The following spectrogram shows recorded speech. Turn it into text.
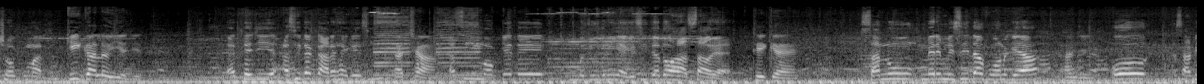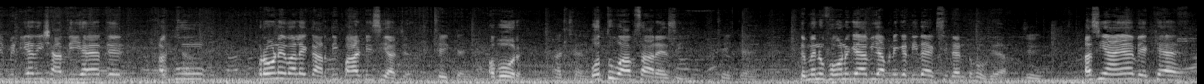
ਅਸ਼ੋਕ ਕੁਮਾਰ ਜੀ। ਕੀ ਗੱਲ ਹੋਈ ਹੈ ਜੀ? ਇੱਥੇ ਜੀ ਅਸੀਂ ਤਾਂ ਘਰ ਹੈਗੇ ਸੀ। ਅੱਛਾ। ਅਸੀਂ ਮੌਕੇ ਤੇ ਮੌਜੂਦ ਨਹੀਂ ਹੈਗੇ ਸੀ ਜਦੋਂ ਹਾਦਸਾ ਹੋਇਆ ਹੈ। ਠੀਕ ਹੈ। ਸਾਨੂੰ ਮੇਰੇ ਮਿਸਿਸ ਦਾ ਫੋਨ ਗਿਆ। ਹਾਂਜੀ। ਉਹ ਸਾਡੀ ਬਿਟੀਆ ਦੀ ਸ਼ਾਦੀ ਹੈ ਤੇ ਅੱਗੂ ਪਰੋਣੇ ਵਾਲੇ ਘਰ ਦੀ ਪਾਰਟੀ ਸੀ ਅੱਜ। ਠੀਕ ਹੈ ਜੀ। ਅਬੋਰ। ਅੱਛਾ ਜੀ। ਉੱਥੋਂ ਵਾਪਸ ਆ ਰਹੇ ਸੀ। ਠੀਕ ਹੈ। ਤੇ ਮੈਨੂੰ ਫੋਨ ਗਿਆ ਵੀ ਆਪਣੀ ਗੱਡੀ ਦਾ ਐਕਸੀਡੈਂਟ ਹੋ ਗਿਆ। ਜੀ। ਅਸੀਂ ਆਏ ਆ ਵੇਖਿਆ ਹੈ,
